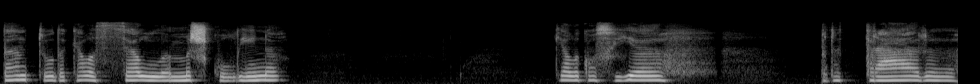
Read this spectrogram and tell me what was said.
tanto daquela célula masculina que ela conseguia penetrar uh,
